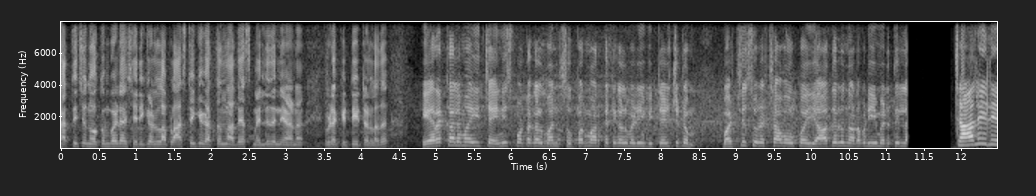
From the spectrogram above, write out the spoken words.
കത്തിച്ച് നോക്കുമ്പോഴേ ശരിക്കുള്ള പ്ലാസ്റ്റിക് കത്തുന്ന അതേ സ്മെല്ല് തന്നെയാണ് ഇവിടെ കിട്ടിയിട്ടുള്ളത്. ഏറെക്കാലമായി ചൈനീസ് മുട്ടകൾ വൻ സൂപ്പർ മാർക്കറ്റുകൾ വഴി വിറ്റഴിച്ചിട്ടും ഭക്ഷ്യസുരക്ഷാ വകുപ്പ് യാതൊരു നടപടിയും എടുത്തില്ല. ചാലയിലെ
